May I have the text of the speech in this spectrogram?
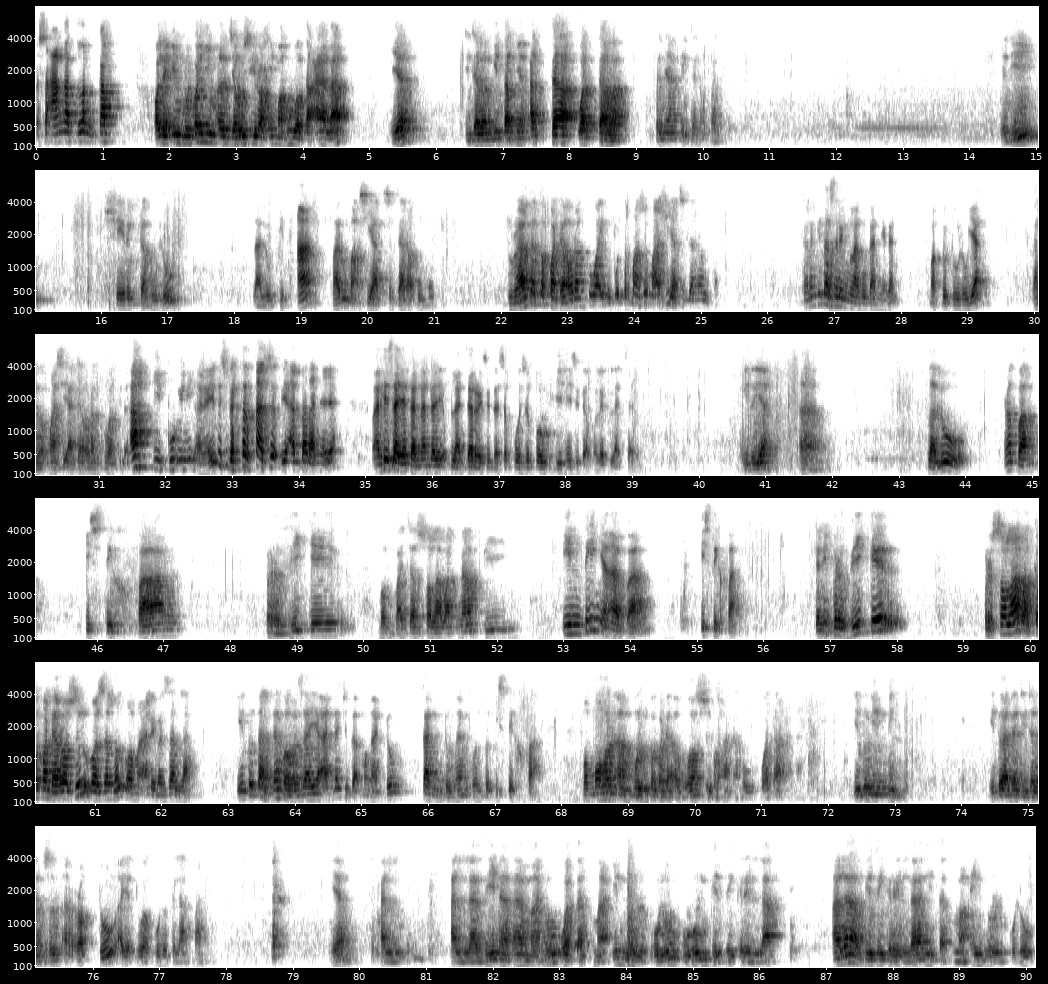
sangat lengkap oleh Ibnu Qayyim Al-Jauzi rahimahullah taala ya di dalam kitabnya Ad-Da wa penyakit dan obat. Jadi syirik dahulu, lalu bid'ah, baru maksiat secara umum. Durhaka kepada orang tua itu pun termasuk maksiat secara umum. Karena kita sering melakukannya kan. Waktu dulu ya, kalau masih ada orang tua kita, ah ibu ini, nah, itu sudah termasuk di antaranya ya. Mari saya dan Anda yuk belajar, sudah sepuh-sepuh begini sudah mulai belajar. Gitu ya. Nah. Lalu apa? Istighfar berzikir, membaca sholawat Nabi. Intinya apa? Istighfar. Jadi berzikir, bersolawat kepada Rasulullah Sallallahu Alaihi Wasallam itu tanda bahwa saya Anda juga mengandung kandungan untuk istighfar, memohon ampun kepada Allah Subhanahu wa taala. Itu inti. Itu ada di dalam surat Ar-Ra'du ayat 28. Ya, al alladzina amanu wa tatma'innul qulubuhum bi dzikrillah. Ala bi dzikrillah tatma'innul qulub.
